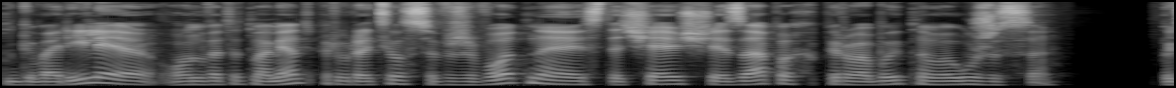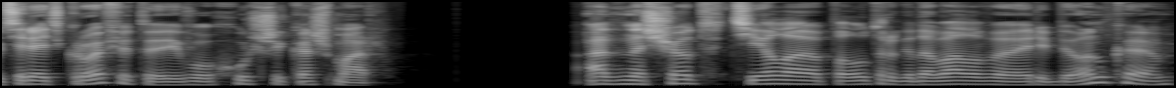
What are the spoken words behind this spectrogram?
говорили, он в этот момент превратился в животное, источающее запах первобытного ужаса. Потерять кровь — это его худший кошмар. А насчет тела полуторагодовалого ребенка,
